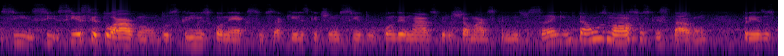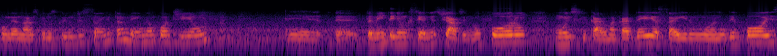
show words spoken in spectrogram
se, se, se excetuavam dos crimes conexos aqueles que tinham sido condenados pelos chamados crimes de sangue, então os nossos que estavam presos condenados pelos crimes de sangue também não podiam, é, é, também teriam que ser anistiados. E não foram, muitos ficaram na cadeia, saíram um ano depois,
